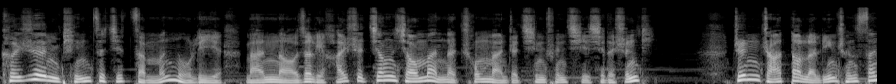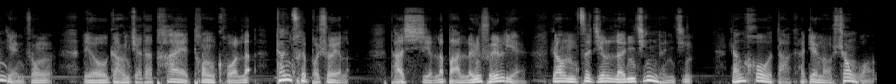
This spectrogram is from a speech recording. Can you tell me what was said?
可任凭自己怎么努力，满脑子里还是江小曼那充满着青春气息的身体。挣扎到了凌晨三点钟，刘刚觉得太痛苦了，干脆不睡了。他洗了把冷水脸，让自己冷静冷静，然后打开电脑上网，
